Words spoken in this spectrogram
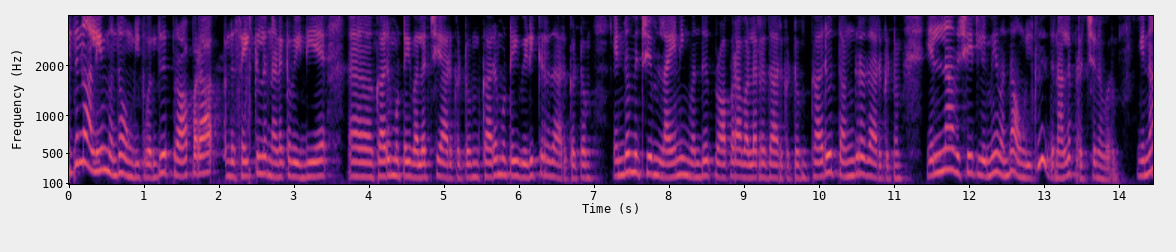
இதனாலேயும் வந்து அவங்களுக்கு வந்து ப்ராப்பராக அந்த சைக்கிளில் நடக்க வேண்டிய கருமுட்டை வளர்ச்சியாக இருக்கட்டும் கருமுட்டை வெடிக்கிறதா இருக்கட்டும் எண்டோமெட்ரியம் லைனிங் வந்து ப்ராப்பராக வளர்கிறதா இருக்கட்டும் கரு தங்குறதா இருக்கட்டும் எல்லா விஷயத்துலையுமே வந்து அவங்களுக்கு இதனால் பிரச்சனை வரும். ஏன்னா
